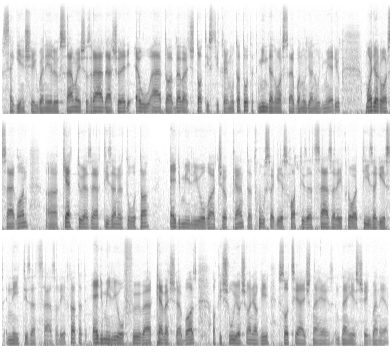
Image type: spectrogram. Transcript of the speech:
szegénységben élők száma, és ez ráadásul egy EU által bevett statisztikai mutató, tehát minden országban ugyanúgy mérjük. Magyarországon 2015 óta 1 millióval csökkent, tehát 20,6%-ról 10,4%-ra, tehát 1 millió fővel kevesebb az, aki súlyos anyagi, szociális nehéz, nehézségben él.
